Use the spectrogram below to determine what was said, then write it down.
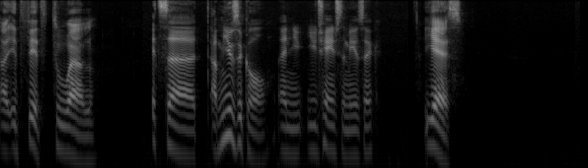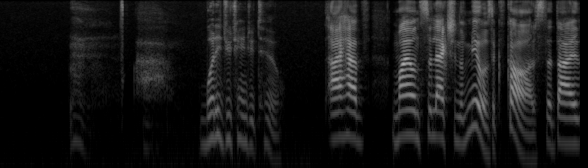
Uh, it fits too well. It's a, a musical, and you, you changed the music. Yes. What did you change it to? I have my own selection of music, of course, that I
